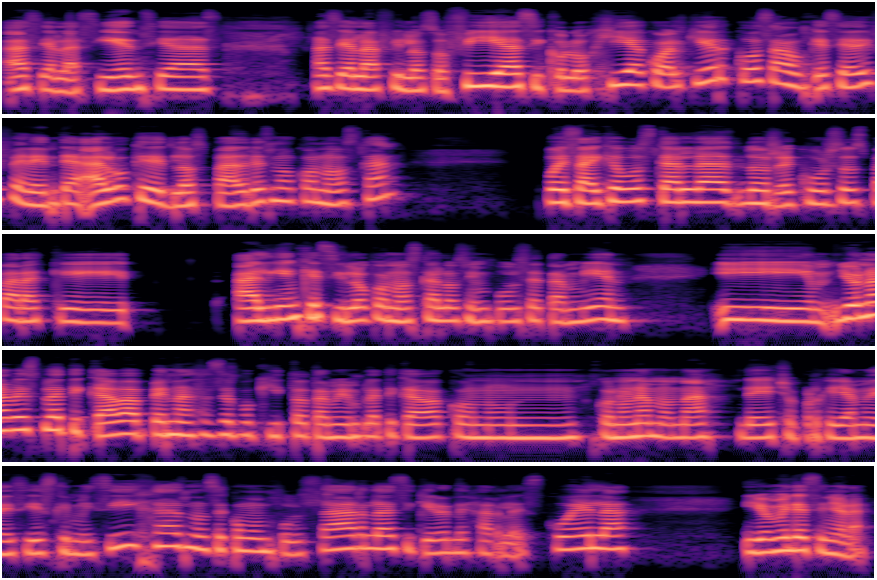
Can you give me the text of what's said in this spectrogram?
hacia las ciencias, hacia la filosofía, psicología, cualquier cosa, aunque sea diferente, algo que los padres no conozcan, pues hay que buscar los recursos para que alguien que sí lo conozca los impulse también. Y yo una vez platicaba, apenas hace poquito, también platicaba con, un, con una mamá, de hecho, porque ella me decía, es que mis hijas, no sé cómo impulsarlas, si quieren dejar la escuela. Y yo, mire, señora,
